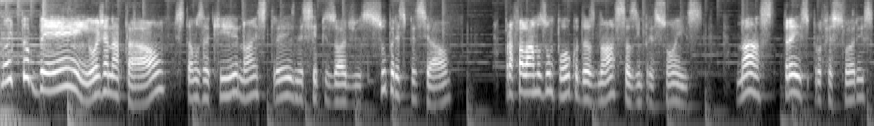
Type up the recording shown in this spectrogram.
Muito bem, hoje é Natal. Estamos aqui nós três nesse episódio super especial para falarmos um pouco das nossas impressões. Nós três professores,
